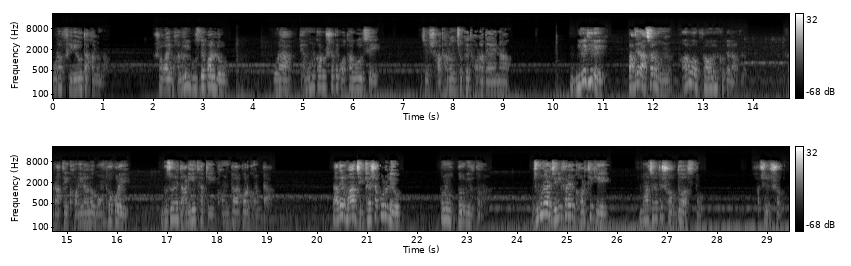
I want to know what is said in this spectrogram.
ওরা ফিরেও তাকালো না। সবাই ভালোই বুঝতে পারল, ওরা এমন কারোর সাথে কথা বলছে যে সাধারণ চোখে ধরা দেয় না। ধীরে ধীরে তাদের আচরণ আরও অস্বাভাবিক হতে লাগল। রাতে ঘরের আলো বন্ধ করে দুজনে দাঁড়িয়ে থাকে ঘণ্টার পর ঘণ্টা। তাদের মা জিজ্ঞাসা করলেও কোনো উত্তর মিলত না। জুন আর জেনিফারের ঘর থেকে মাঝরাতে শব্দ আসতো। হাসির শব্দ,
